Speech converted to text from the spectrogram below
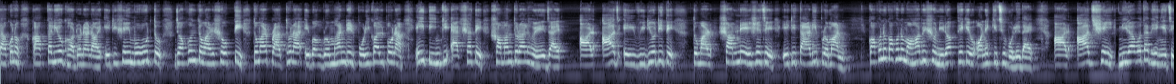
তা কোনো কাকতালীয় ঘটনা নয়। এটি সেই মুহূর্ত যখন তোমার শক্তি, তোমার প্রার্থনা এবং ব্রহ্মাণ্ডের পরিকল্পনা এই তিনটি একসাথে সমান্তরাল হয়ে যায়। আর আজ এই ভিডিওটিতে তোমার সামনে এসেছে, এটি তারই প্রমাণ। কখনো কখনো মহাবিশ্ব নীরব থেকেও অনেক কিছু বলে দেয়। আর আজ সেই নীরবতা ভেঙেছে,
